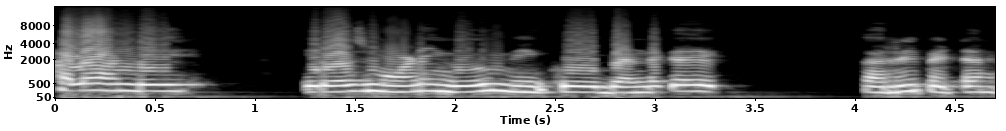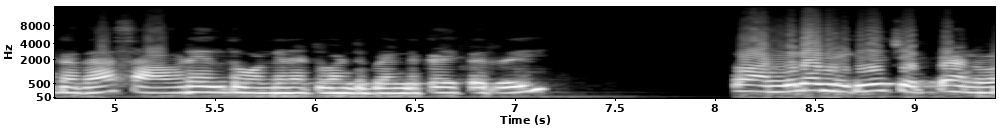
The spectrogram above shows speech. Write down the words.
హలో అండి. ఈరోజు మార్నింగ్ మీకు బెండకాయ కర్రీ పెట్టాను కదా సావడేలతో వండినటువంటి బెండకాయ కర్రీ. సో అందులో మీకు చెప్పాను.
